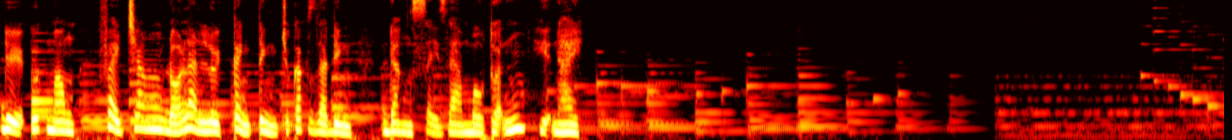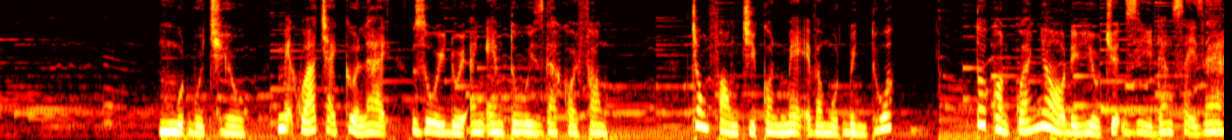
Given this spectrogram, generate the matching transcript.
để ước mong phải chăng đó là lời cảnh tỉnh cho các gia đình đang xảy ra mâu thuẫn hiện nay. Một buổi chiều, mẹ khóa trái cửa lại rồi đuổi anh em tôi ra khỏi phòng. Trong phòng chỉ còn mẹ và một bình thuốc. Tôi còn quá nhỏ để hiểu chuyện gì đang xảy ra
